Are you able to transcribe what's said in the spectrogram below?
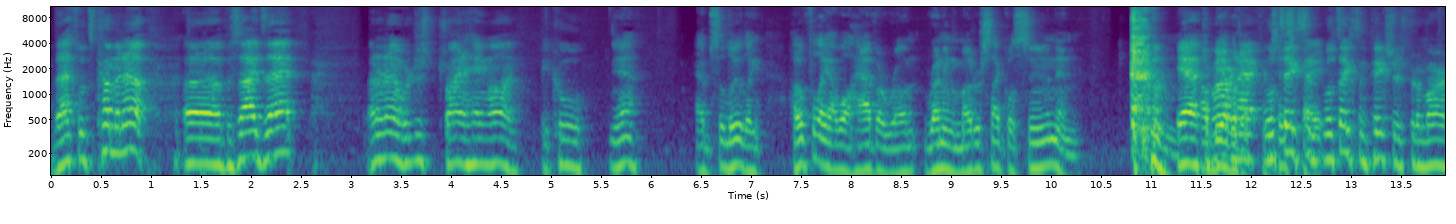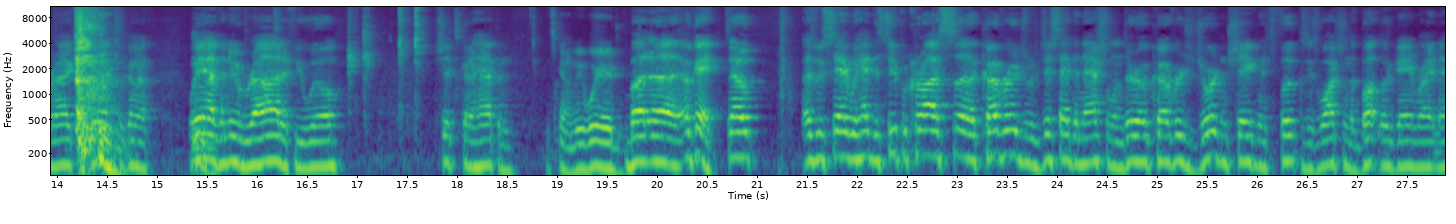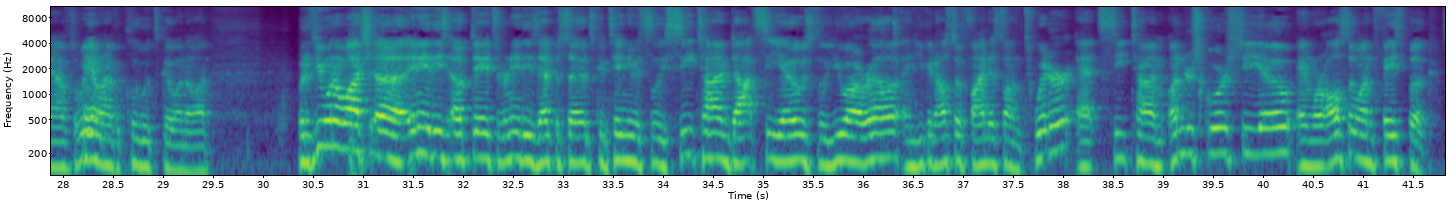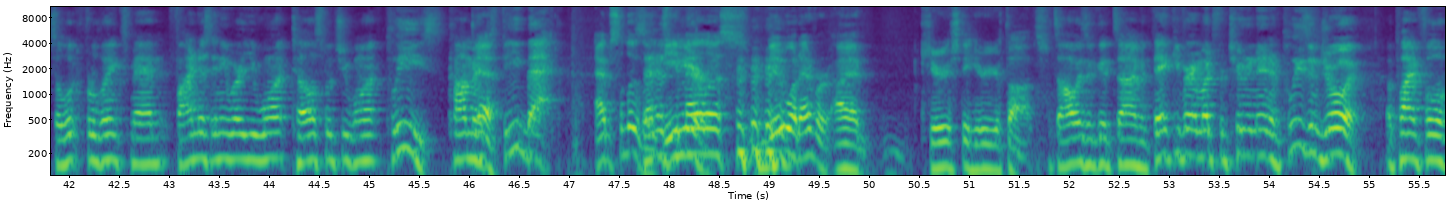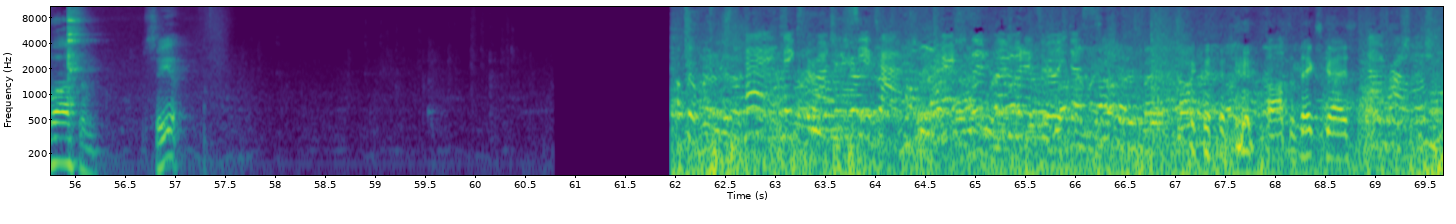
that's what's coming up. Uh, besides that, I don't know. We're just trying to hang on, be cool. Yeah, absolutely. Hopefully, I will have a run, running motorcycle soon, and Yeah, I'll be tomorrow night we'll take some we'll take some pictures for tomorrow night. 'cause we're actually gonna we have a new rod, if you will. Shit's gonna happen. it's gonna be weird. But uh, okay, so as we said, we had the Supercross uh, coverage. We just had the National Enduro coverage. Jordan's shaking his foot because he's watching the Butler game right now, so we don't have a clue what's going on. But if you want to watch uh, any of these updates or any of these episodes continuously, seattime.co is the URL, and you can also find us on Twitter at seattime underscore co, and we're also on Facebook. So look for links, man. Find us anywhere you want. Tell us what you want. Please comment, Yeah. feedback. Absolutely. Send us Email beer. us, do whatever. I'm curious to hear your thoughts. It's always a good time, and thank you very much for tuning in. And please enjoy a pint full of awesome. See ya. Hey, thanks for watching Seat Time. It's been fun, but it's really just Awesome. Thanks, guys. no problem.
